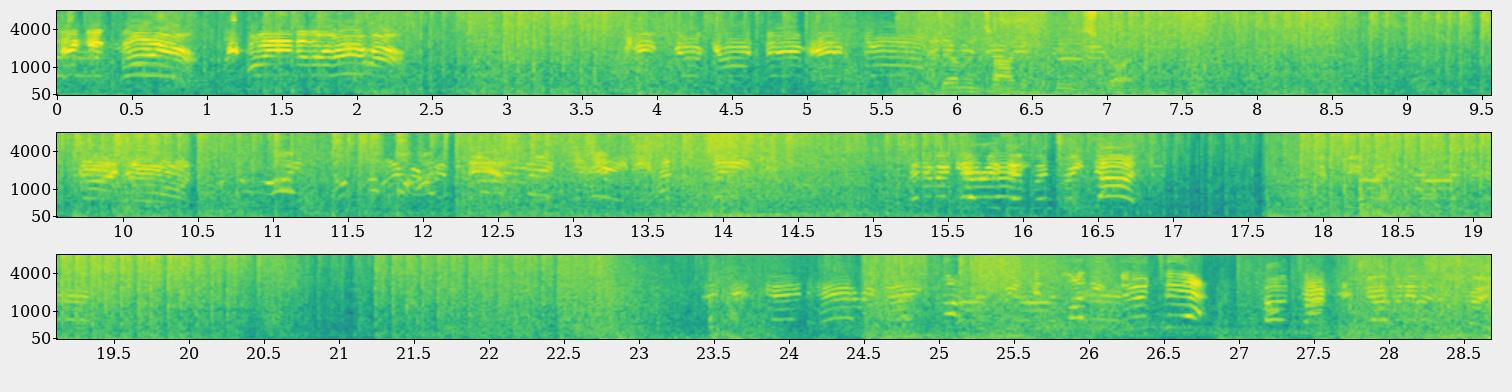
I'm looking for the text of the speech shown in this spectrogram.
Taking fire! We fight into their armor! Keep your goddamn heads down! German target has been destroyed. infantry done! Contact the German infantry!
